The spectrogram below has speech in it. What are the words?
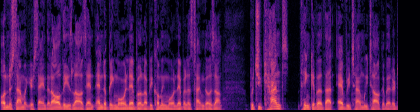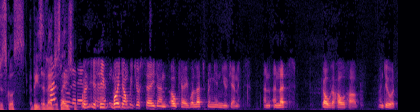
understand what you're saying that all these laws end, end up being more liberal or becoming more liberal as time goes on. But you can't think about that every time we talk about or discuss a piece of You can't legislation. Well, you see, why don't we just say then, okay, well, let's bring in eugenics and, and let's go the whole hog and do it.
